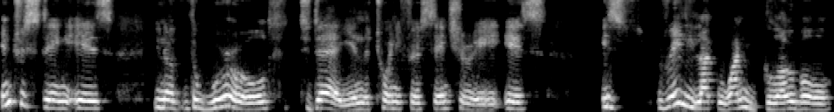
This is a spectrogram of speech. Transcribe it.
interesting is, you know, the world today in the 21st century is is really like one global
